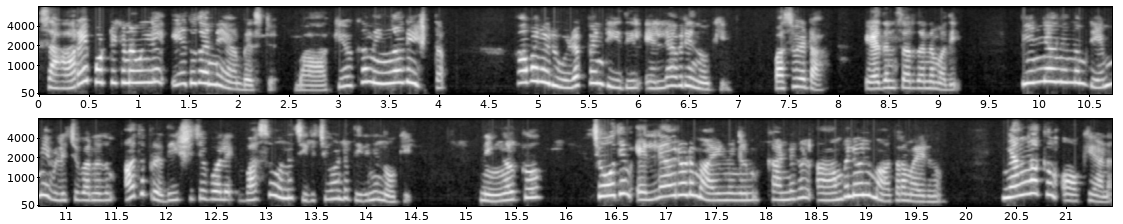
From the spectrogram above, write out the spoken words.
സാറെ പൊട്ടിക്കണമെങ്കിൽ ഏതു തന്നെയാ ബെസ്റ്റ് ബാക്കിയൊക്കെ നിങ്ങളുടെ ഇഷ്ടം. അവൻ ഒരു ഉഴപ്പൻ രീതിയിൽ എല്ലാവരെയും നോക്കി. വസുവേട്ടാ ഏതൻ സാർ തന്നെ മതി. പിന്നിൽ നിന്നും രമ്യ വിളിച്ചു പറഞ്ഞതും അത് പ്രതീക്ഷിച്ച പോലെ വസു ഒന്ന് ചിരിച്ചുകൊണ്ട് തിരിഞ്ഞു നോക്കി. നിങ്ങൾക്കോ? ചോദ്യം എല്ലാവരോടും ആയിരുന്നെങ്കിലും കണ്ണുകൾ ആമ്പലൂരിൽ മാത്രമായിരുന്നു. ഞങ്ങൾക്കും ഓക്കെയാണ്.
